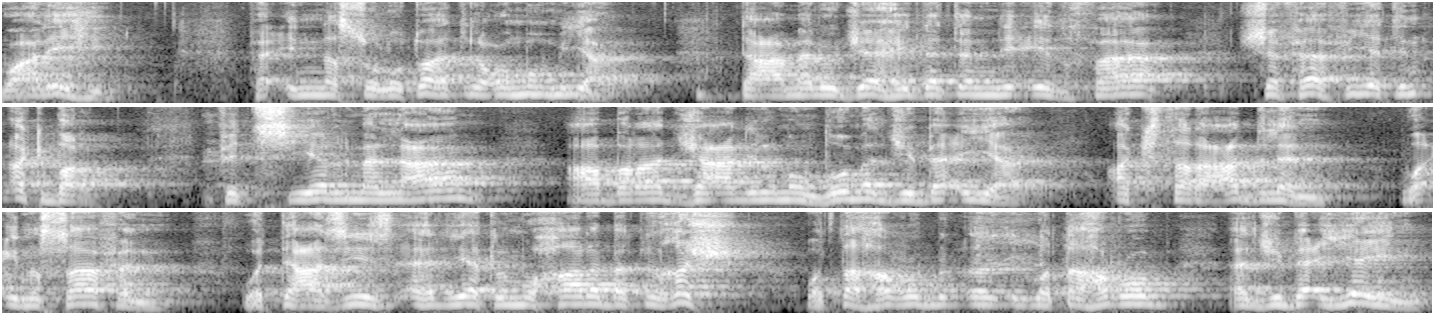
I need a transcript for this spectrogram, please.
وعليه فإن السلطات العمومية تعمل جاهدة لإضفاء شفافية أكبر في تسيير المال العام عبر جعل المنظومة الجبائية أكثر عدلا وإنصافا وتعزيز آليات المحاربة الغش والتهرب والتهرب الجبائيين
